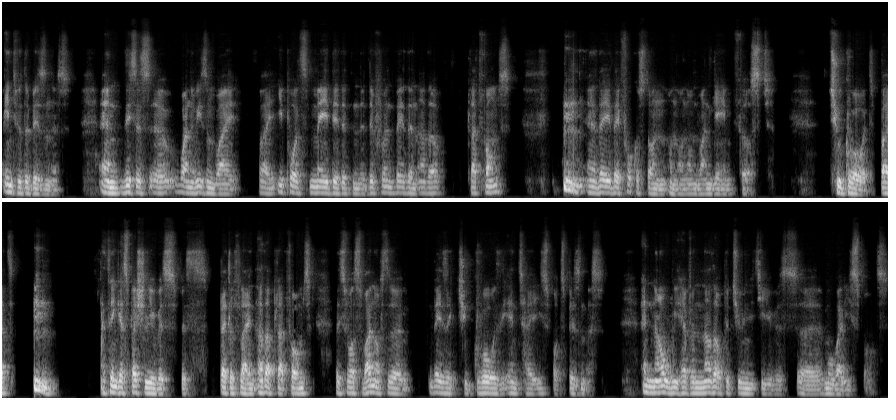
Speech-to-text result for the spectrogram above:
into the business. And this is uh, one reason why, why esports did it in a different way than other platforms and they they focused on, on on one game first to grow it. But I think especially with with Battlefy and other platforms, this was one of the basic to grow the entire esports business. And now we have another opportunity with uh, mobile esports.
